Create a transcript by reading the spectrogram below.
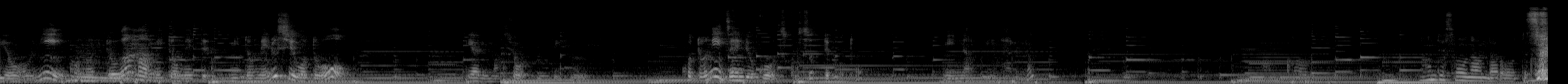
うようにこの人がまあ認めて認める仕事をやりましょうっていうことに全力を尽くすってことになるの？なんかなんでそうなんだろうって。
